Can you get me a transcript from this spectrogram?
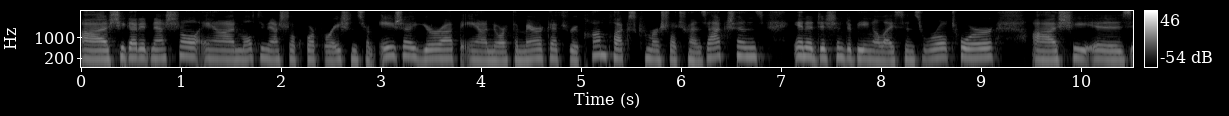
Uh, she guided national and multinational corporations from Asia, Europe, and North America through complex commercial transactions. In addition to being a licensed realtor, uh, she is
